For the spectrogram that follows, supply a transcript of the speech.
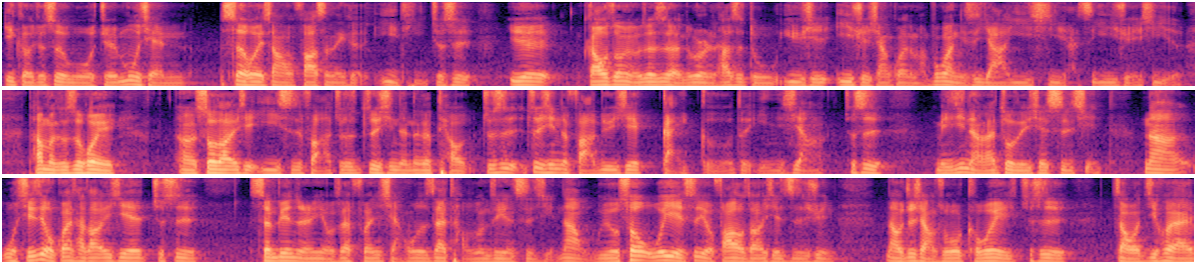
一个就是我觉得目前社会上发生的一个议题，就是因为高中有认识很多人，他是读医学医学相关的嘛，不管你是牙医系还是医学系的，他们都是会呃受到一些医师法，就是最新的那个条，就是最新的法律一些改革的影响，就是民进党在做的一些事情。那我其实有观察到一些，就是身边的人有在分享或者在讨论这件事情。那有时候我也是有发到一些资讯，那我就想说，可不可以就是。找个机会来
